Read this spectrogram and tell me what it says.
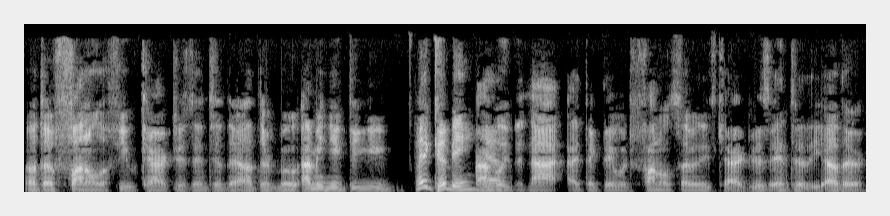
Or they'll funnel a few characters into the other movie. I mean, you you It could be. probably yeah. did not. I think they would funnel some of these characters into the other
